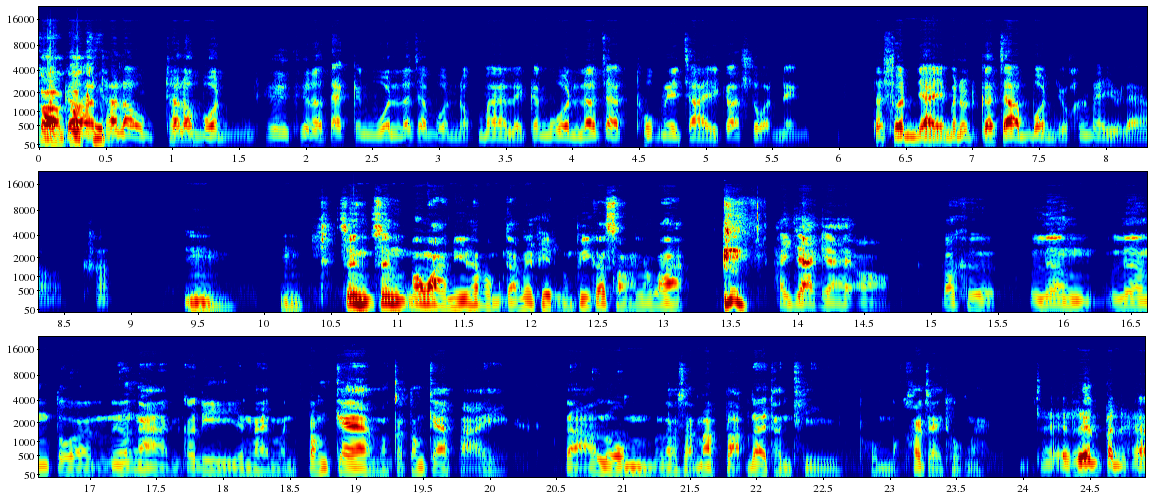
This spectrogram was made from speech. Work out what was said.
ก็แล้วก็ก็คือถ้าเราถ้าเราบ่นคือ คือแล้วแต่กังวลแล้วจะบ่นออกมาหรือกังวลแล้วจะทุกข์ในใจก็ส่วนหนึ่ง แต่ส่วนใหญ่มนุษย์ก็จะบ่นอยู่ข้างในอยู่แล้วครับ อืม อืม ซึ่งซึ่งเมื่อวานนี้ถ้าผมจำไม่ผิดหลวงพี่ก็สอนเราว่า ให้แยกแยะให้ออก ก็คือเรื่องเรื่องตัวเนื้องานก็ดียังไงมันต้องแก้มันก็ต้องแก้ไป แต่อารมณ์เราสามารถปรับได้ทันที ผมเข้าใจถูกไหมใช่เรื่องปัญหา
